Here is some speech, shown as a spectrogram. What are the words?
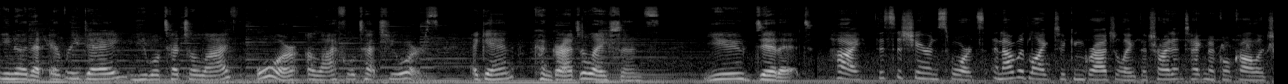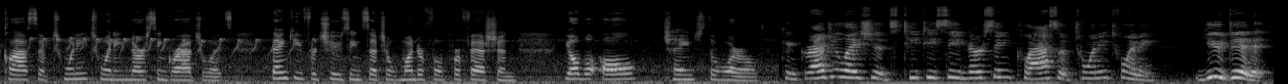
you know that every day you will touch a life or a life will touch yours. Again, congratulations. You did it. Hi, this is Sharon Swartz, and I would like to congratulate the Trident Technical College class of 2020 nursing graduates. Thank you for choosing such a wonderful profession. Y'all will all change the world. Congratulations, TTC Nursing Class of 2020. You did it.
